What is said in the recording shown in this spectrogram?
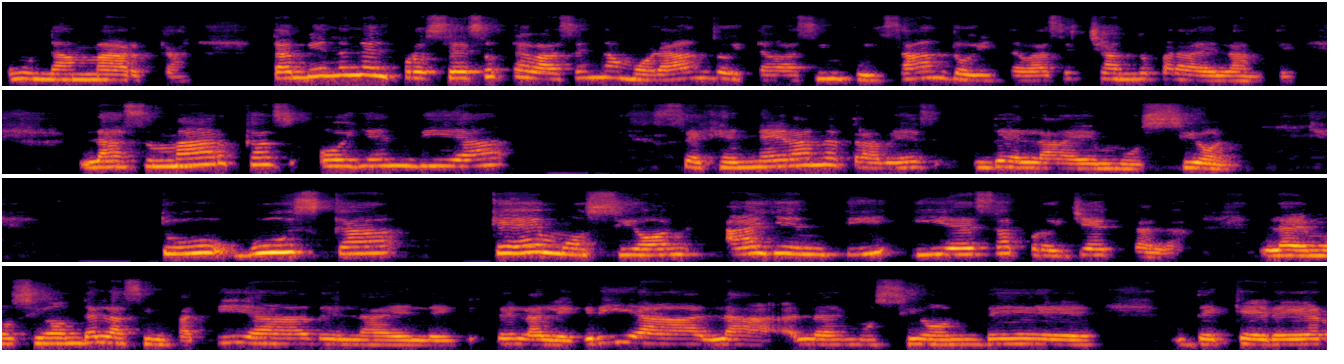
una marca. También en el proceso te vas enamorando y te vas impulsando y te vas echando para adelante. Las marcas hoy en día se generan a través de la emoción. Tú busca qué emoción hay en ti y esa proyectala. La emoción de la simpatía, de la, de la alegría, la, emoción de, de, querer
